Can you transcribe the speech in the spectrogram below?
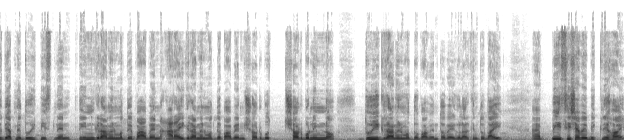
যদি আপনি দুই পিস নেন, তিন গ্রামের মধ্যে পাবেন, আড়াই গ্রামের মধ্যে পাবেন সর্ব সর্বনিম্ন দুই গ্রামের মধ্যে পাবেন। তবে এগুলার কিন্তু বাই পিস হিসাবে বিক্রি হয়।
